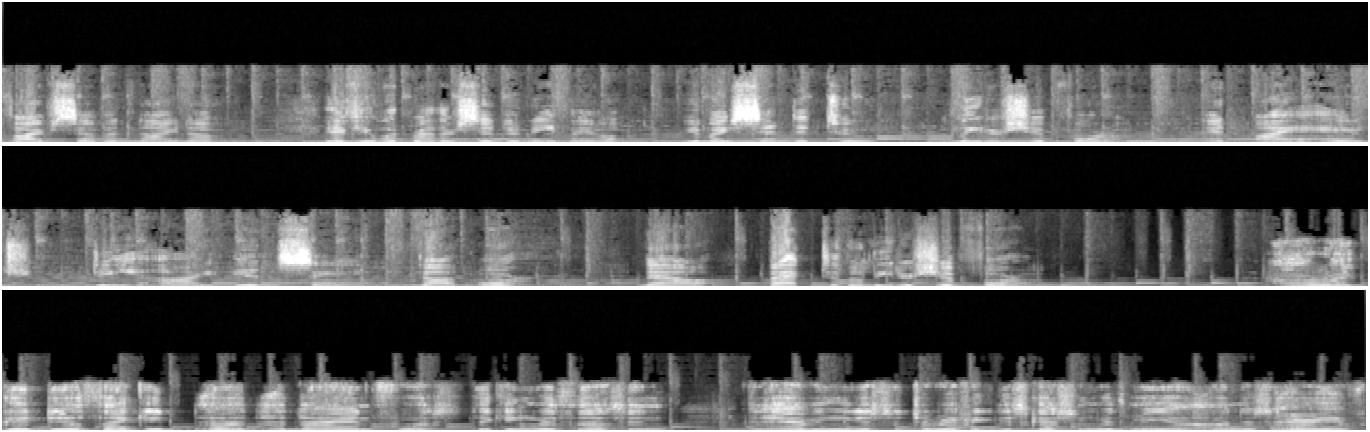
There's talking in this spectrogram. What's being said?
5790. If you would rather send an email, you may send it to Leadership Forum at ihdinc.org. Now, back to the Leadership Forum. All right, good deal. Thank you, uh, Diane, for sticking with us and, and having just a terrific discussion with me on, on this area of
